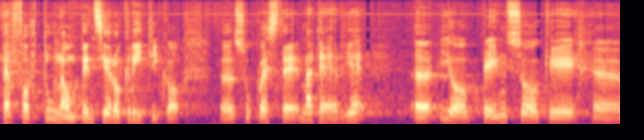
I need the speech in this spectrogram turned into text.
per fortuna un pensiero critico eh, su queste materie, eh, io penso che eh,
